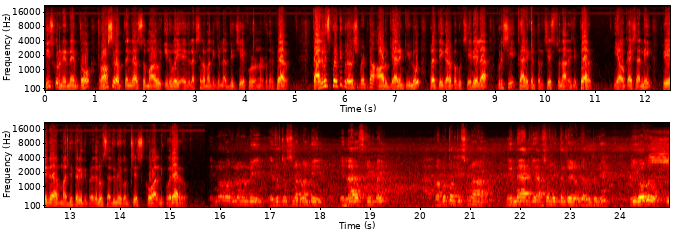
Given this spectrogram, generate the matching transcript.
తీసుకున్న నిర్ణయంతో రాష్ట్ర వ్యాప్తంగా సుమారు ఇరవై ఐదు లక్షల మందికి లబ్ధి చేకూరనున్నట్టు తెలిపారు. కాంగ్రెస్ పార్టీ ప్రవేశపెట్టిన ఆరు గ్యారంటీలు ప్రతి గడపకు చేరేలా కృషి కార్యకర్తలు చేస్తున్నారని చెప్పారు. ఈ అవకాశాన్ని పేద మధ్యతరగతి ప్రజలు సద్వినియోగం చేసుకోవాలని కోరారు. ఎన్నో రోజుల నుండి ఎదురు చూస్తున్నటువంటి ఎల్ఆర్ఎస్ స్కీమ్పై ప్రభుత్వం తీసుకున్న నిర్ణయానికి హర్షం వ్యక్తం చేయడం జరుగుతుంది. ఈరోజు ఈ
